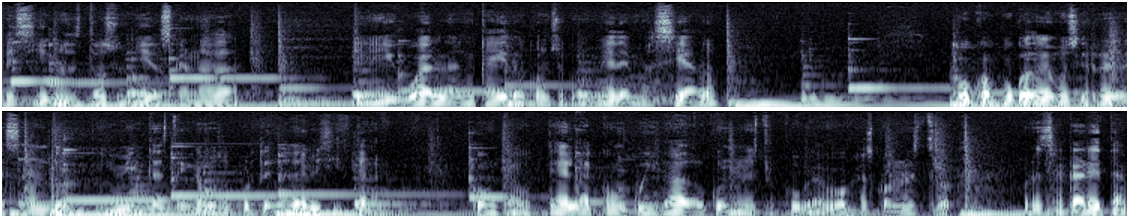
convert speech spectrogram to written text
vecinos, Estados Unidos, Canadá, que igual han caído con su economía demasiado. poco a poco debemos ir regresando y mientras tengamos oportunidad de visitar con cautela, con cuidado, con nuestro cubrebocas, con, nuestro, con nuestra careta,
